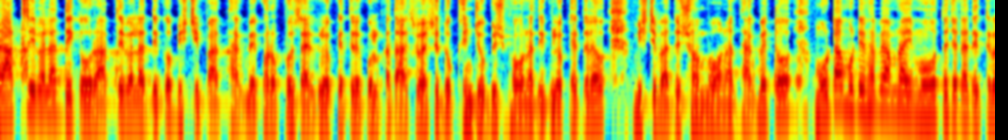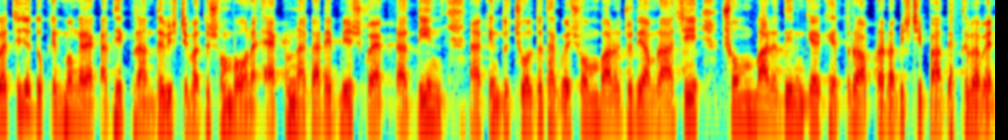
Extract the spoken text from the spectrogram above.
রাত্রিবেলার দিকেও রাত্রিবেলার দিকেও বৃষ্টিপাত থাকবে। খড়গপুর সাইডগুলোর ক্ষেত্রে, কলকাতা আশেপাশে, দক্ষিণ চব্বিশ পরগনা দিকগুলোর ক্ষেত্রেও বৃষ্টিপাতের সম্ভাবনা থাকবে। তো মোটামুটিভাবে আমরা এই মুহূর্তে যেটা দেখতে পাচ্ছি যে দক্ষিণবঙ্গের একাধিক প্রান্তে বৃষ্টিপাতের সম্ভাবনা এক নাগারে বেশ কয়েকটা দিন কিন্তু চলতে থাকবে। সোমবার যদি আমরা আসি, সোমবার দিনকের ক্ষেত্রেও আপনারা বৃষ্টিপাত দেখতে পাবেন।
